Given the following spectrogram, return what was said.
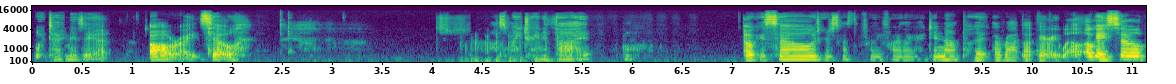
What time is it? All right, so. Lost my train of thought. Okay, so to discuss the further farther, I did not put a wrap up very well. Okay, so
